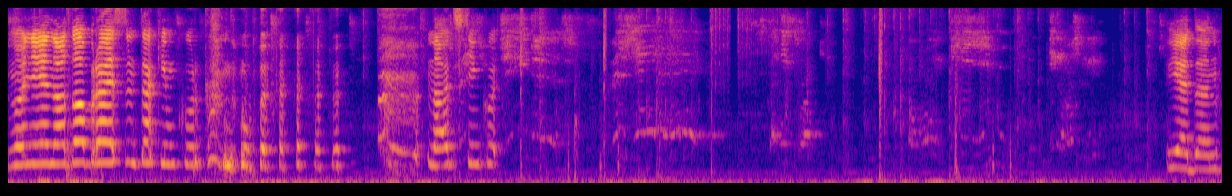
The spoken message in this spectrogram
No nie no, dobra, jestem takim kurka nubem. Na odcinku... Jeden.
